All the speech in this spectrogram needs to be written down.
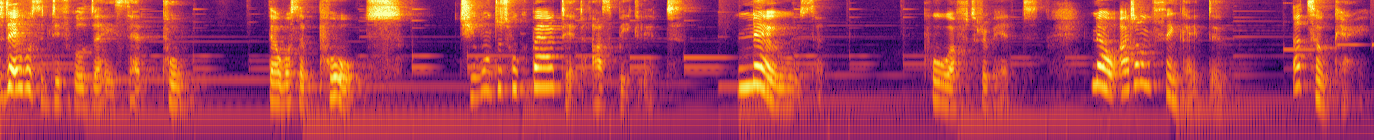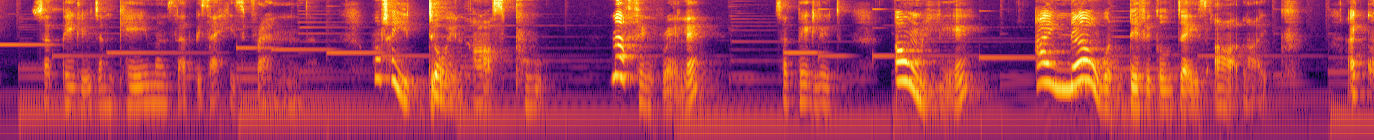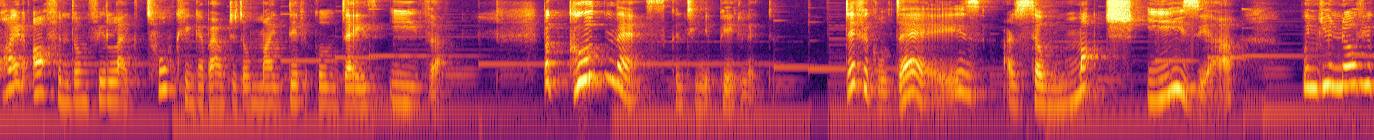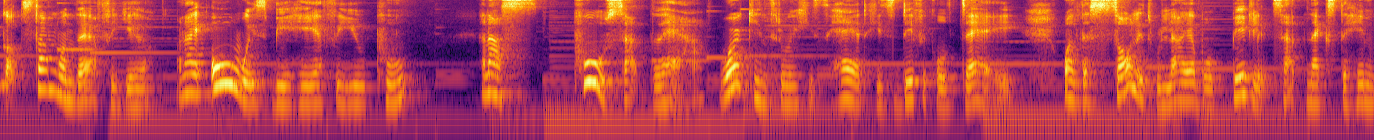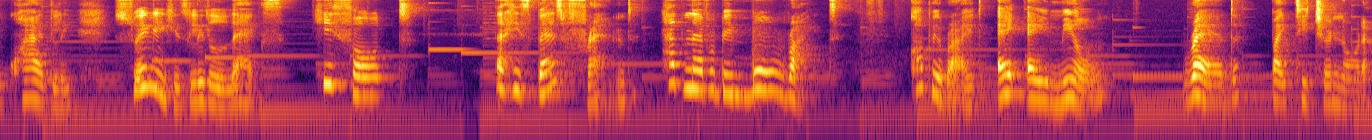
Today was a difficult day, said Pooh. There was a pause. Do you want to talk about it? asked Piglet. No, said Pooh after a bit. No, I don't think I do. That's okay, said Piglet and came and sat beside his friend. What are you doing? asked Pooh. Nothing really, said Piglet. Only I know what difficult days are like. I quite often don't feel like talking about it on my difficult days either. But goodness, continued Piglet, difficult days are so much easier when you know you've got someone there for you. And I always be here for you, Pooh. And as Pooh sat there, working through his head his difficult day, while the solid, reliable Piglet sat next to him quietly, swinging his little legs. He thought that his best friend had never been more right. Copyright A. A. Milne, read by Teacher Nora.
